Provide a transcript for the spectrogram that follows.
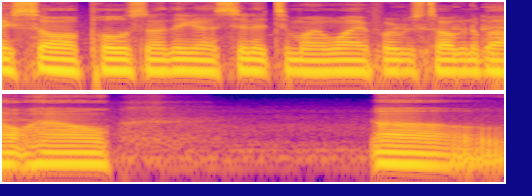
I saw a post, and I think I sent it to my wife, where it was talking about how uh,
